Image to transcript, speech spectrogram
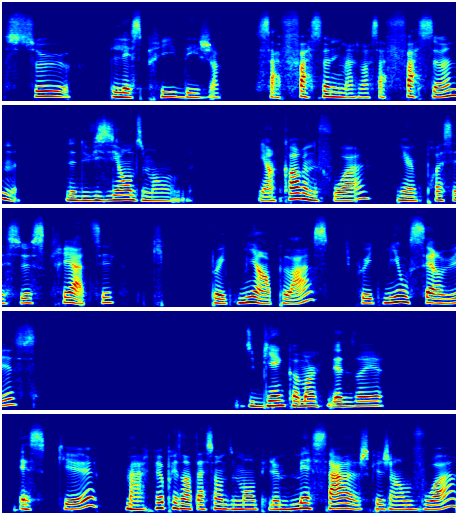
sur l'esprit des gens. Ça façonne l'imaginaire, ça façonne notre vision du monde. Et encore une fois, il y a un processus créatif qui peut être mis en place, qui peut être mis au service du bien commun, de dire est-ce que ma représentation du monde puis le message que j'envoie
